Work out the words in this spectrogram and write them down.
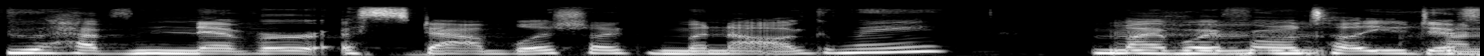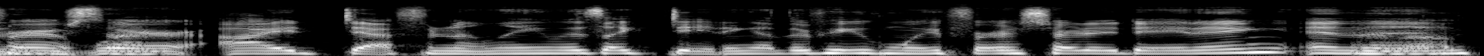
you have never established like monogamy. My boyfriend will Mhm. tell you different 100%. where I definitely was like dating other people when we first started dating. And then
